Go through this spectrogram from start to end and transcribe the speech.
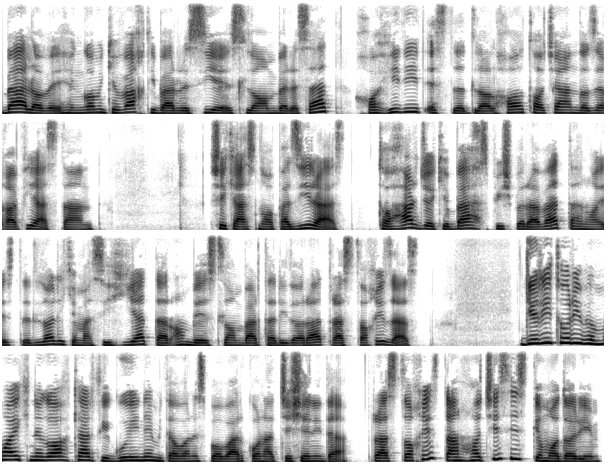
به علاوه هنگامی که وقتی بررسی اسلام برسد خواهید دید استدلال ها تا چه اندازه قوی هستند. شکست ناپذیر است. تا هر جا که بحث پیش برود تنها استدلالی که مسیحیت در آن به اسلام برتری دارد رستاخیز است. گری طوری به مایک نگاه کرد که گویی نمی‌توانست باور کند چه شنیده. رستاخیز تنها چیزی است که ما داریم.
